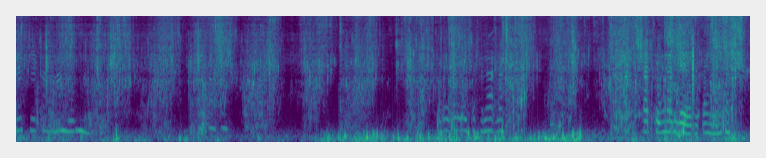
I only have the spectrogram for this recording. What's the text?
เช็ดเช็ดน้ำล้มโอ้ยจะพลาดนะชัดตรงนั้นแล้วไปตั้งนี้กัน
